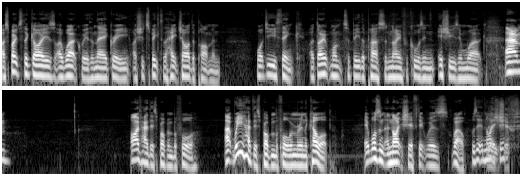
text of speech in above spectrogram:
I spoke to the guys I work with, and they agree I should speak to the HR department. What do you think? I don't want to be the person known for causing issues in work. Um, I've had this problem before. Uh, we had this problem before when we were in the co-op. It wasn't a night shift. It was well, was it a night Late shift? shift.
